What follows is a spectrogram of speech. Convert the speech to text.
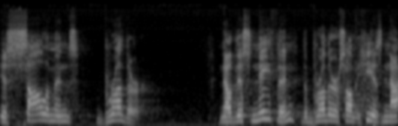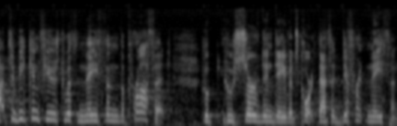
is Solomon's brother. Now, this Nathan, the brother of Solomon, he is not to be confused with Nathan the prophet who, who served in David's court. That's a different Nathan.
